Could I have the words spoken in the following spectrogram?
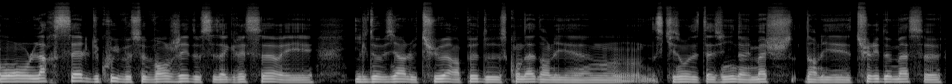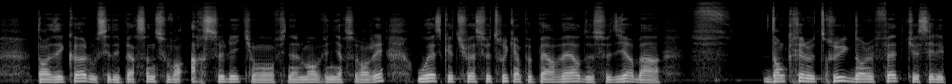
on l'harcèle, du coup il veut se venger de ses agresseurs et il devient le tueur un peu de ce qu'on a dans les euh, ce qu'ils ont aux États-Unis dans les dans les tueries de masse euh, dans les écoles où c'est des personnes souvent harcelées qui vont finalement venir se venger. Ou est-ce que tu as ce truc un peu pervers de se dire bah d'ancrer le truc dans le fait que c'est les,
